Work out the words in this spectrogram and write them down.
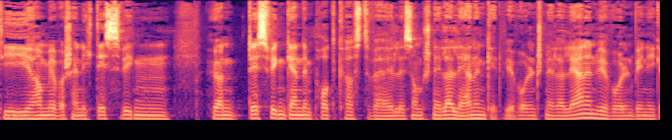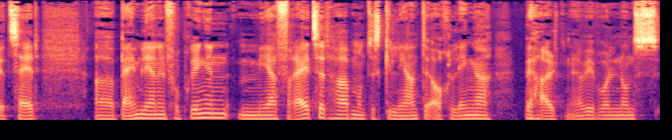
die haben ja wahrscheinlich deswegen, hören deswegen gern den Podcast, weil es um schneller Lernen geht. Wir wollen schneller lernen, wir wollen weniger Zeit äh, beim Lernen verbringen, mehr Freizeit haben und das Gelernte auch länger behalten. Ja, wir wollen uns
